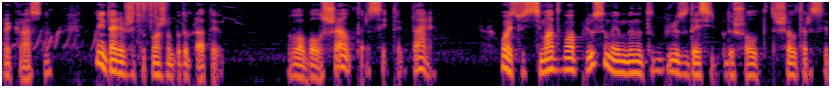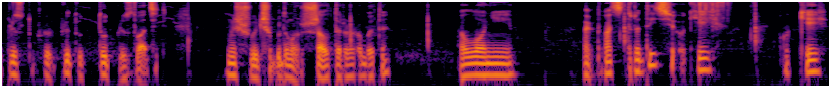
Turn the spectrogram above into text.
Прекрасно. Ну і далі вже тут можна буде брати Global Shelters і так далі. Ой, з усіма двома плюсами в мене тут плюс 10 буде шел- Shelters, і плюс тут, плюс, тут, тут плюс 20. Ми швидше будемо шелтери робити. Колонії. Так, 20 традицій, окей. Окей.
